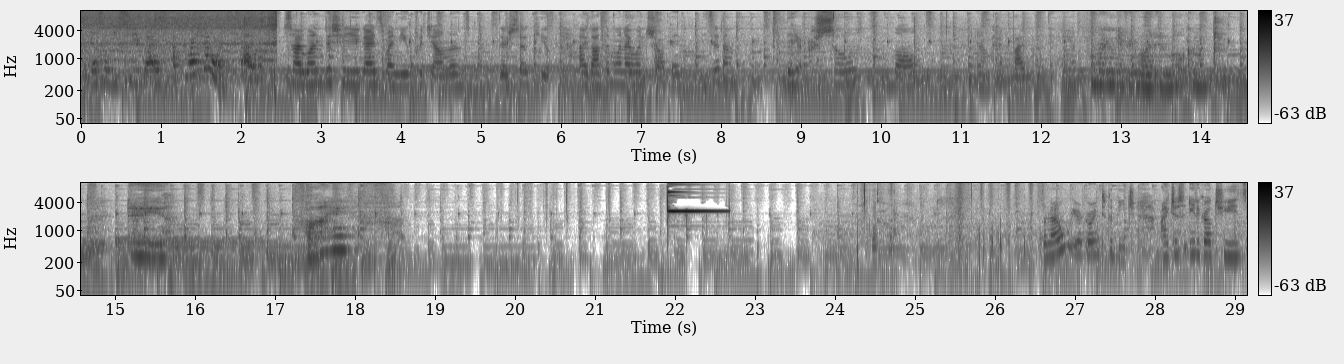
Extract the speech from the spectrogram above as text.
I guess I'll just see you guys after my shower. Bye. So I wanted to show you guys my new pajamas. They're so cute. I got them when I went shopping. These are them. They are so long and I'm kind of vibing with it. Yeah. Good morning everyone and welcome to day five. So now we are going to the beach. I just ate a grilled cheese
